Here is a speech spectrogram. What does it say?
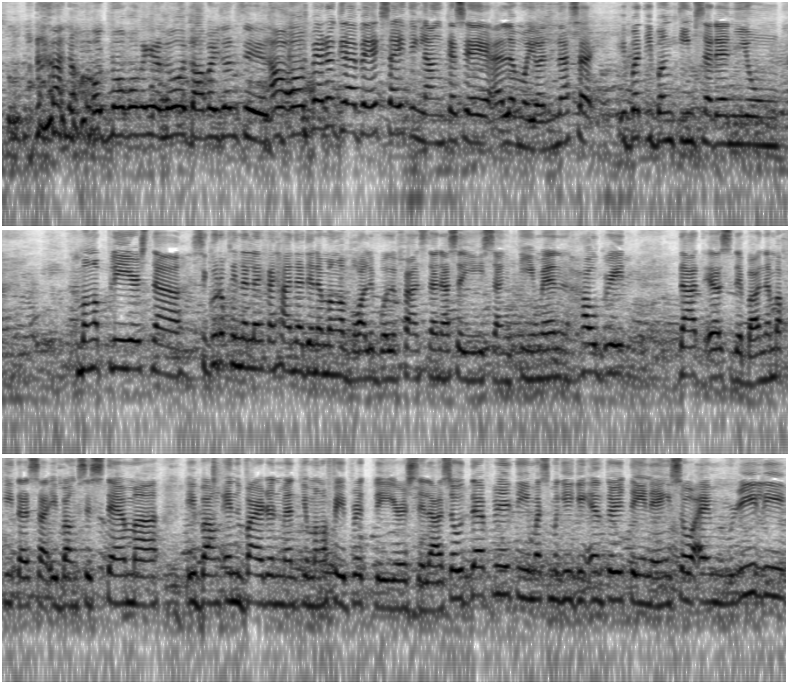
ano? Huwag mo ko kay ano, damay dyan sis. Oo, pero grabe, exciting lang kasi alam mo yon nasa iba't ibang teams na rin yung mga players na siguro kinalakayahan na din ng mga volleyball fans na nasa isang team and how great that is, 'di ba? Na makita sa ibang sistema, ibang environment yung mga favorite players nila. So definitely mas magiging entertaining. So I'm really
